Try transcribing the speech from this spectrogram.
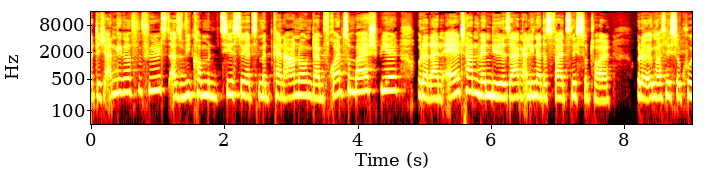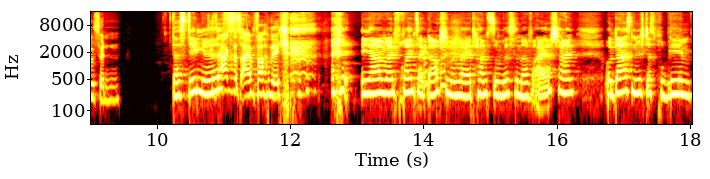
dich angegriffen fühlst? Also wie kommunizierst du jetzt mit, keine Ahnung, deinem Freund zum Beispiel oder deinen Eltern, wenn die dir sagen, Alina, das war jetzt nicht so toll oder irgendwas nicht so cool finden? Das Ding ist. Die sagen das einfach nicht. ja, mein Freund sagt auch schon immer, er tanzt so ein bisschen auf Eierschein. Und da ist nämlich das Problem,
